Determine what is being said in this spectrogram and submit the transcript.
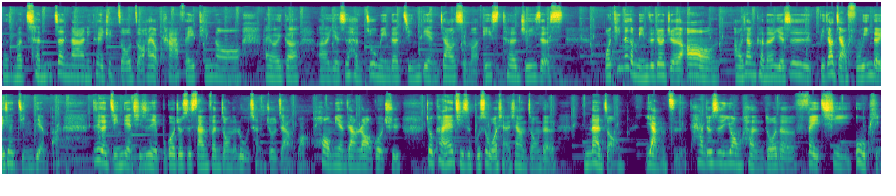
有什么城镇啊，你可以去走走，还有咖啡厅哦，还有一个呃也是很著名的景点叫什么 Easter Jesus，我听那个名字就觉得哦，好像可能也是比较讲福音的一些景点吧。这个景点其实也不过就是三分钟的路程，就这样往后面这样绕过去，就看哎，其实不是我想象中的那种。样子，它就是用很多的废弃物品，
